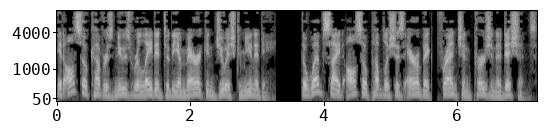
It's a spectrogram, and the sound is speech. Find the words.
It also covers news related to the American Jewish community. The website also publishes Arabic, French and Persian editions.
